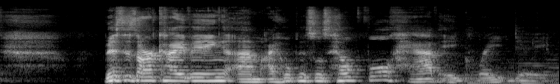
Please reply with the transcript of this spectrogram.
this is archiving. Um, I hope this was helpful. Have a great day.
